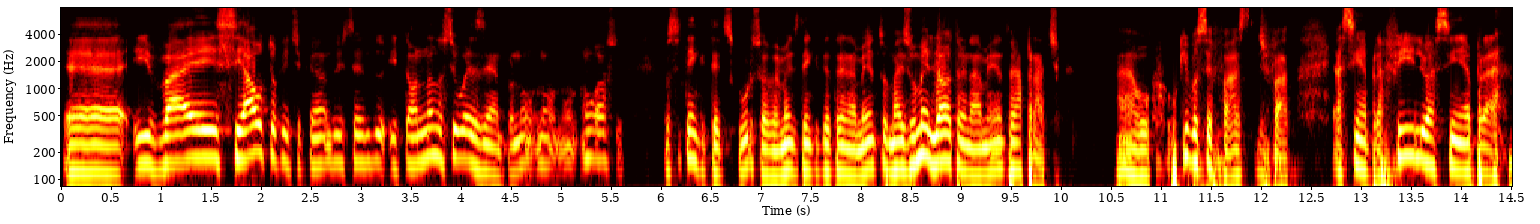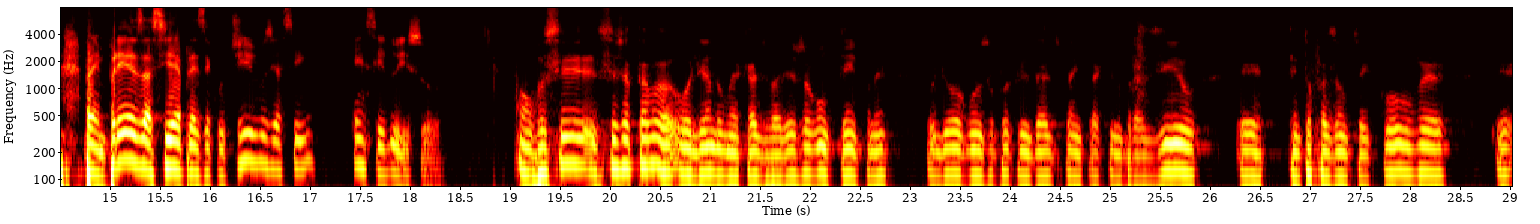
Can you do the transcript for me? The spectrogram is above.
é, e vai se autocriticando e, sendo, e tornando-se o exemplo. Não, não, não, não gosto. Você tem que ter discurso, obviamente, tem que ter treinamento, mas o melhor treinamento é a prática. É, o, o que você faz de fato. Assim é para filho, assim é para empresa, assim é para executivos e assim tem sido isso Bom, você, você já estava olhando o mercado de varejo há algum tempo, né? Olhou algumas oportunidades para entrar aqui no Brasil, é, tentou fazer um takeover. É,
